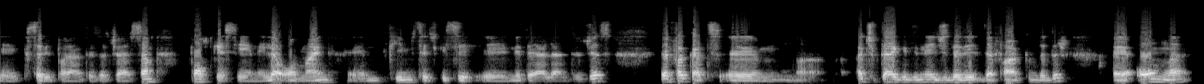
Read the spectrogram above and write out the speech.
e, kısa bir parantez açarsam podcast yayınıyla online e, film seçkisini değerlendireceğiz. Ve fakat e, açık dergi dinleyicileri de farkındadır. E, onunla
